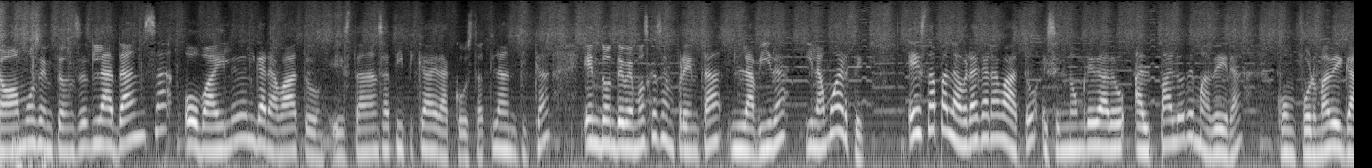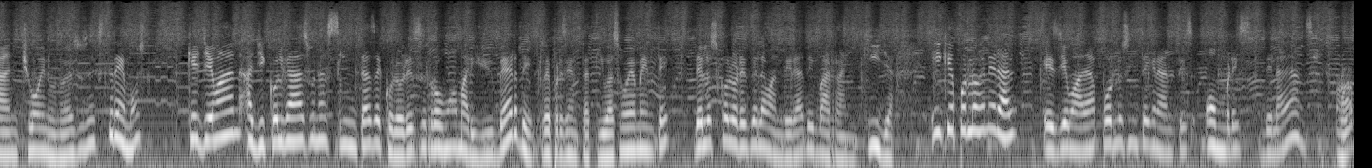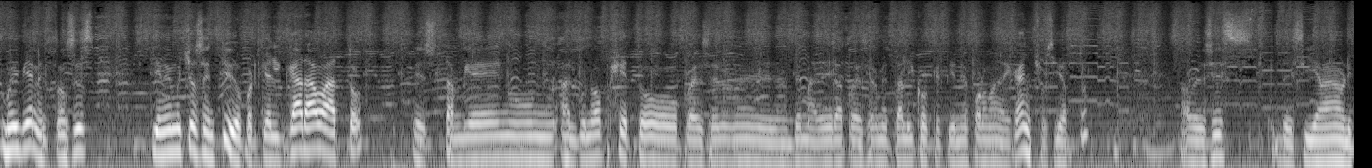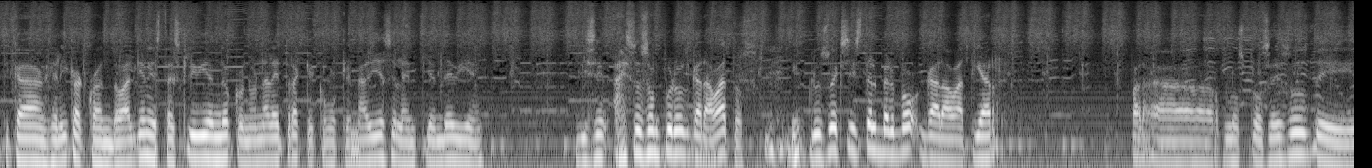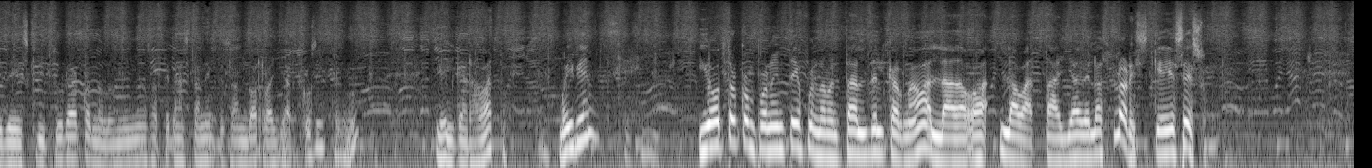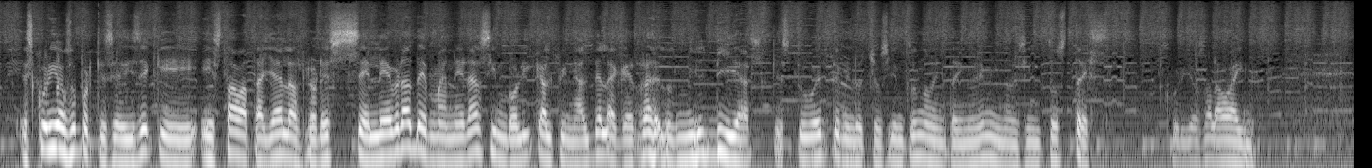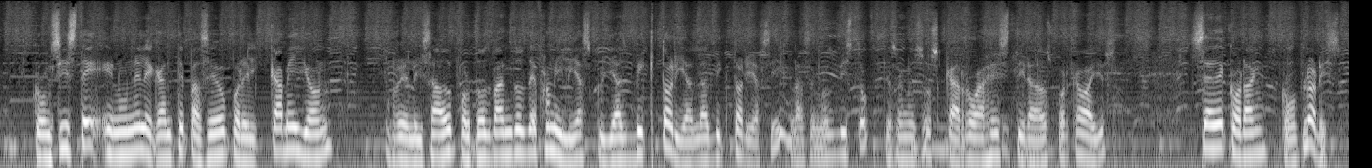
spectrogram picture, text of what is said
Escuchábamos entonces la danza o baile del garabato, esta danza típica de la costa atlántica, en donde vemos que se enfrenta la vida y la muerte. Esta palabra garabato es el nombre dado al palo de madera con forma de gancho en uno de sus extremos, que llevan allí colgadas unas cintas de colores rojo, amarillo y verde, representativas obviamente de los colores de la bandera de Barranquilla, y que por lo general es llevada por los integrantes hombres de la danza. Ah, muy bien, entonces tiene mucho sentido porque el garabato es también un, algún objeto, puede ser eh, de madera, puede ser metálico que tiene forma de gancho, ¿cierto? A veces decía ahorita Angélica, cuando alguien está escribiendo con una letra que como que nadie se la entiende bien, dicen, ah, esos son puros garabatos. Incluso existe el verbo garabatear para los procesos de, escritura cuando los niños apenas están empezando a rayar cositas, ¿no? Y el garabato. Muy bien. Y otro componente fundamental del carnaval, la, la batalla de las flores. ¿Qué es eso? Es curioso porque se dice que esta batalla de las flores celebra de manera simbólica al final de la guerra de los mil días que estuvo entre 1899 y 1903. Curiosa la vaina. Consiste en un elegante paseo por el camellón realizado por dos bandos de familias cuyas victorias, las victorias, sí, las hemos visto, que son esos carruajes tirados por caballos, se decoran con flores.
